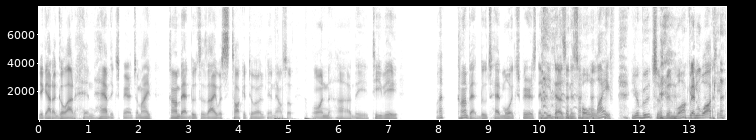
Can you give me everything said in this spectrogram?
You got to go out and have the experience. And my combat boots, as I was talking to her, and also on uh, the TV, my combat boots had more experience than he does in his whole life. Your boots have been walking. Been walking.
